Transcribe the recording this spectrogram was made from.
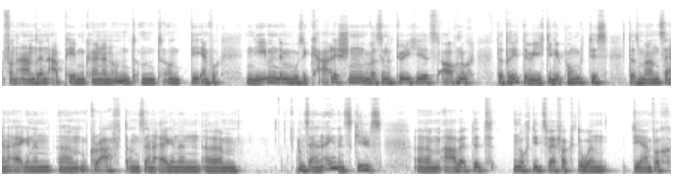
von anderen abheben können und, und, und die einfach neben dem musikalischen, was natürlich jetzt auch noch der dritte wichtige Punkt ist, dass man an seiner eigenen ähm, Craft, an seiner eigenen ähm, an seinen eigenen Skills ähm, arbeitet, noch die zwei Faktoren, die einfach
